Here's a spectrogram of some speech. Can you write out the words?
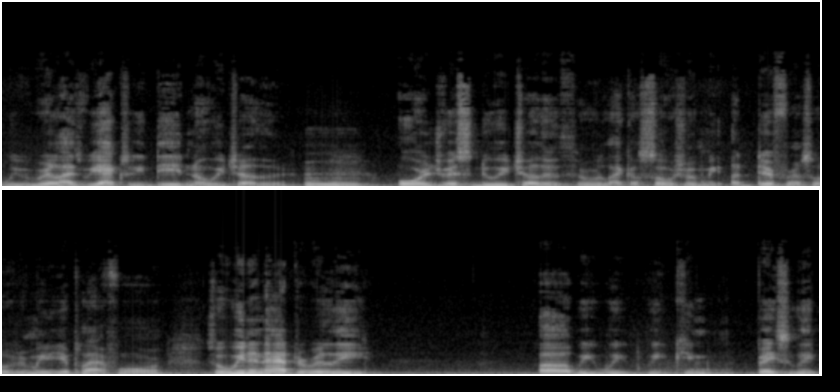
we realize we actually did know each other, Mm-hmm. or just knew each other through like a social me- a different social media platform. So we didn't have to really uh, we, we we can basically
